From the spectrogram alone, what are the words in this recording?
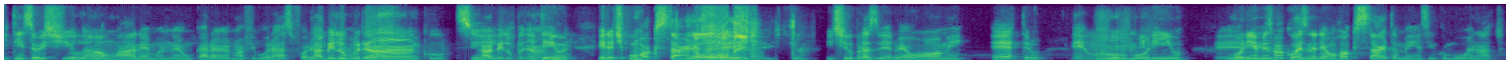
que tem seu estilão lá, né, mano? É um cara, uma figuraça fora cabelo de Cabelo branco. Sim. Cabelo branco. E tem, ele é tipo um rockstar, né? É homem. É estilo, estilo, brasileiro. É homem, hétero. É o Mourinho. É... O Mourinho é a mesma coisa, né? Ele é um rockstar também, assim como o Renato.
